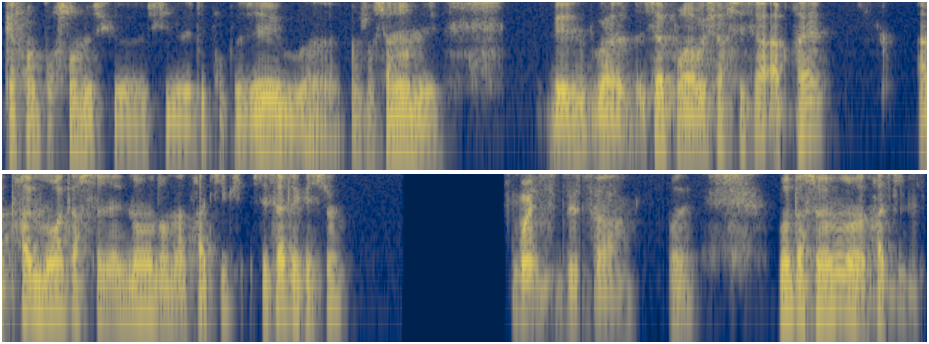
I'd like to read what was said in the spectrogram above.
80% de ce, que, ce qui lui avait été proposé ou j'en sais rien, mais, mais voilà, ça pourrait rechercher ça. Après, après, moi personnellement, dans ma pratique, c'est ça ta question? Oui, c'était ça. Ouais. Moi, personnellement, dans ma pratique,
